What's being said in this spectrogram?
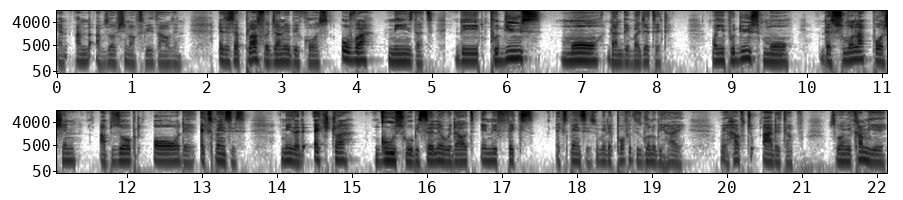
and under absorption of 3,000. It is a plus for January because over means that they produce more than they budgeted. When you produce more, the smaller portion absorbed all the expenses. It means that the extra goods will be selling without any fixed expenses. So I mean the profit is going to be high. We have to add it up. So when we come here,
